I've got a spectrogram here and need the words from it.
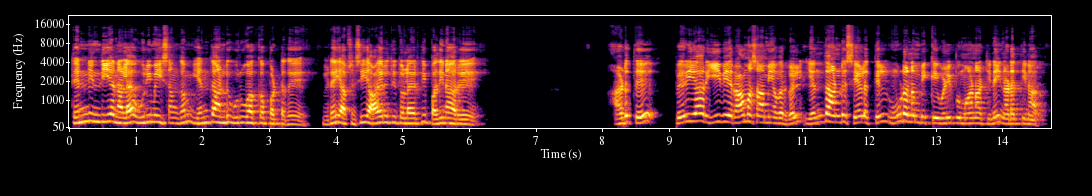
தென்னிந்திய நல உரிமை சங்கம் எந்த ஆண்டு உருவாக்கப்பட்டது? விடை ஆப்ஷன் சி ஆயிரத்தி தொள்ளாயிரத்தி பதினாறு. அடுத்து பெரியார் ஈவே ராமசாமி அவர்கள் எந்த ஆண்டு சேலத்தில் மூடநம்பிக்கை ஒழிப்பு மாநாட்டினை நடத்தினார்?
